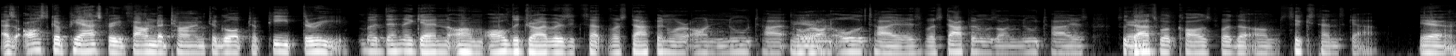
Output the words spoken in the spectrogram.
as Oscar Piastri found a time to go up to P3. But then again, um, all the drivers except Verstappen were on new tire or Yeah. on old tires. Verstappen was on new tires, so Yeah. that's what caused for the um six tenths gap. Yeah.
